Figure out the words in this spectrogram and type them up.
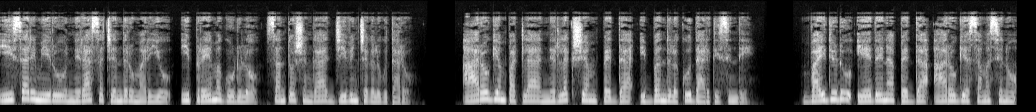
ఈసారి మీరు నిరాశ చెందరు మరియు ఈ ప్రేమగూడులో సంతోషంగా జీవించగలుగుతారు. ఆరోగ్యం పట్ల నిర్లక్ష్యం పెద్ద ఇబ్బందులకు దారితీసింది. వైద్యుడు ఏదైనా పెద్ద ఆరోగ్య సమస్యను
